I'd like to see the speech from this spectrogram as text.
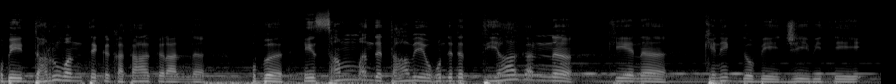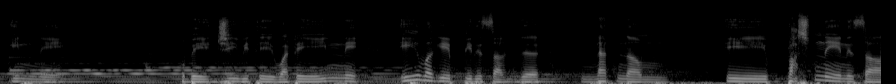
ඔබේ දරුවන්ත එක්ක කතා කරන්න ඔබ ඒ සම්බන්ධතාවය හොඳට තියාගන්න කියන කෙනෙක්ද ඔබේ ජීවිතයේ ඉන්නේ? ඔබේ ජීවිතේ වටේ ඉන්නේ ඒ වගේ පිරිසක්ද? නැත්නම් ඒ ප්‍රශ්නය නිසා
